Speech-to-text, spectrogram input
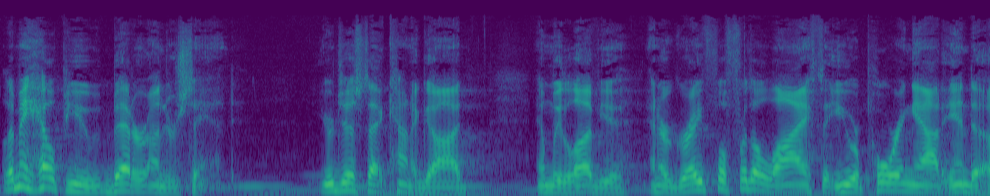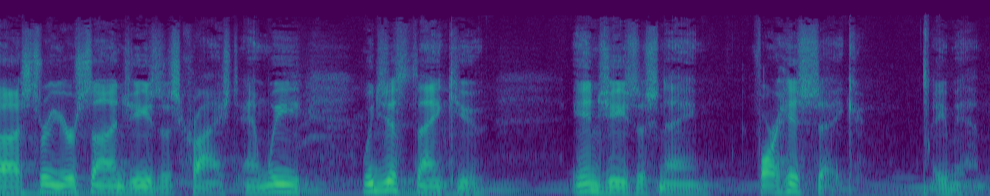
Let me help you better understand." You're just that kind of God, and we love you and are grateful for the life that you are pouring out into us through your Son Jesus Christ. And we we just thank you in Jesus' name for His sake. Amen.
